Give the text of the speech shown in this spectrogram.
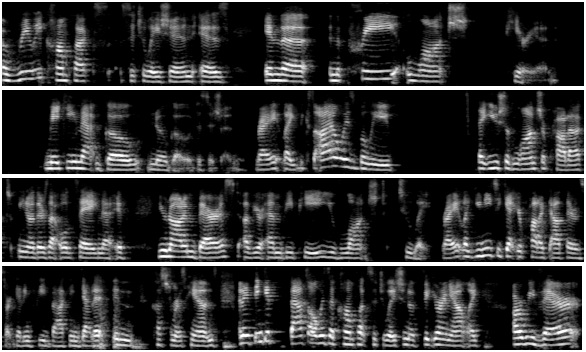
a really complex situation is in the in the pre-launch period making that go no go decision right like because i always believe that you should launch a product. You know, there's that old saying that if you're not embarrassed of your MVP, you've launched too late, right? Like you need to get your product out there and start getting feedback and get it in customers' hands. And I think it that's always a complex situation of figuring out like, are we there?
